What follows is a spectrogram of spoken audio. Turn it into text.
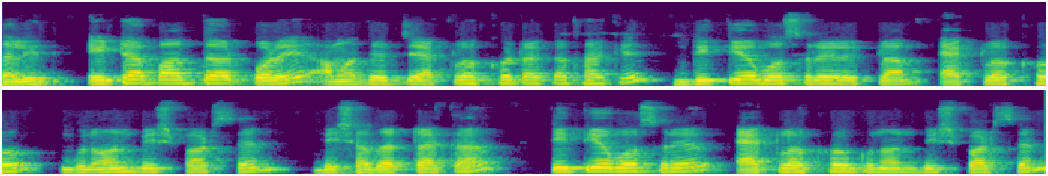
তাহলে এটা বাদ দেওয়ার পরে আমাদের যে এক লক্ষ টাকা থাকে, দ্বিতীয় বছরে লিখলাম এক লক্ষ গুণন বিশ পার্সেন্ট, বিশ হাজার টাকা। তৃতীয় বছরে এক লক্ষ গুণন বিশ পার্সেন্ট,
